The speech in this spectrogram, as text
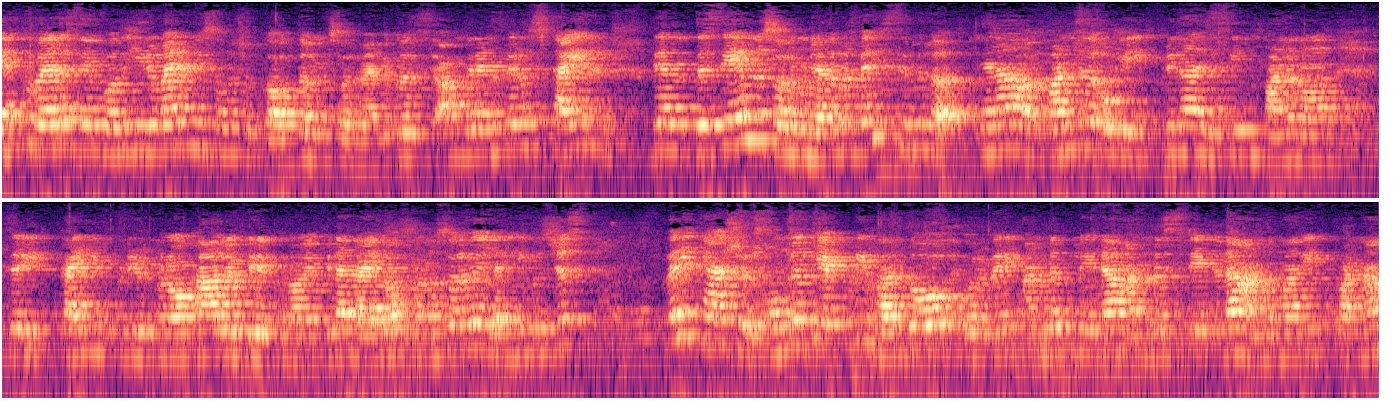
எனக்கு வேலை செய்யும் போது he reminded me so கௌதம் சொல்லுவேன் பிகாஸ் அவங்க ரெண்டு பேரும் ஸ்டைல் த சேம்னு சொல்ல முடியாது பட் வெரி சிமிலர் ஏன்னா வந்து ஓகே இப்படிதான் இந்த சீன் பண்ணணும். சரி கை இப்படி இருக்கணும் கால் இப்படி இருக்கணும் இப்படிதான் டைலாக் பண்ணணும். சொல்லவே இல்லை. He was just very casual உங்களுக்கு எப்படி வருதோ ஒரு வெரி அண்டர் பிளேடா அண்டர் ஸ்டேட்டடா அந்த மாதிரி பண்ணா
